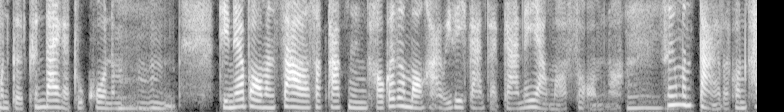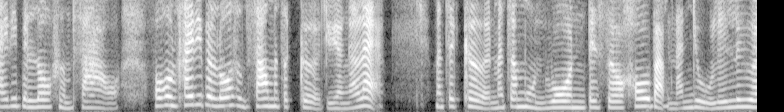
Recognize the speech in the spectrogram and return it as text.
มันเกิดขึ้นได้กับทุกคนอะอืมอืมทีเนี้ยพอมันเศร้าแล้วสักพักหนึ่งเขาก็จะมองหาวิธีการจัดการได้อย่างเหมาะสมเนาะอืมซึ่งมันต่างจากคนไข้ที่เป็นโรคซึมเศร้า เพราะคนไข้ที่เป็นโรคซึมเศร้ามันจะเกิดอยู่อย่างนั้นแหละ มันจะเกิดมันจะหมุนวนเป็นเซอร์เคิลแบบนั้นอยู่เรื่อ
